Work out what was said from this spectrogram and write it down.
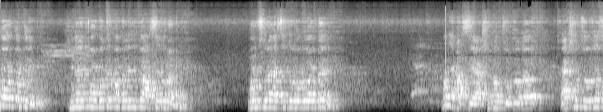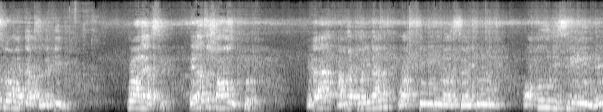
পর্বতে। সিনাই পর্বতের কথা কিন্তু আছে কোরআনে। কোন সুরা আছে তো বলতে পারবেন? মানে আছে, একশো চোদ্দ একশো চোদ্দ সুরার মধ্যে আছে নাকি? কোরআনে আছে। এটা হচ্ছে সহজ উত্তর। এটা আমরা পড়ি না ওয়াজাইতুন অতুর সিনিন এই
